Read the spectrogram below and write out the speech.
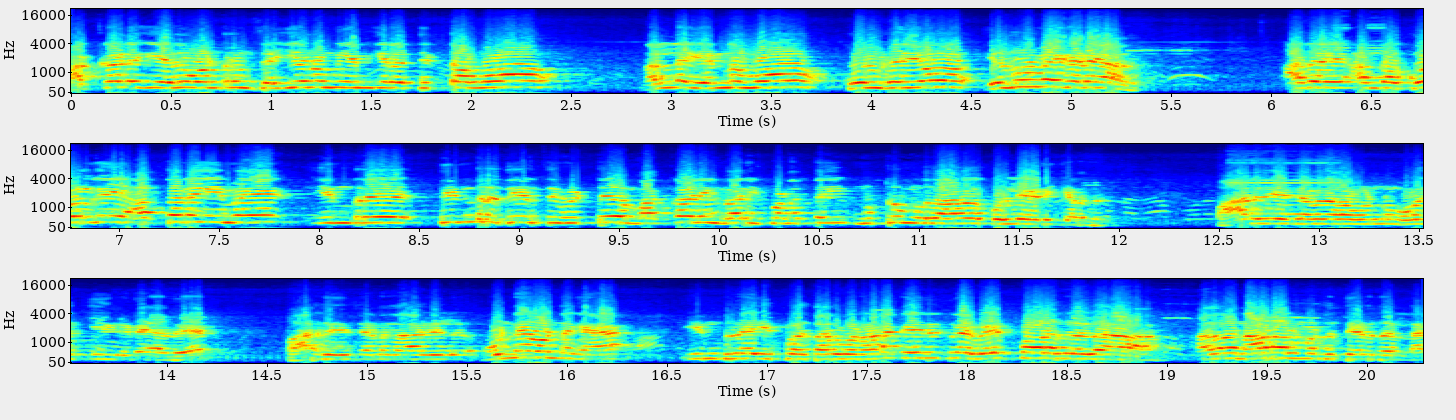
மக்களுக்கு எது ஒன்றும் செய்யணும் என்கிற திட்டமோ நல்ல எண்ணமோ கொள்கையோ எதுவுமே கிடையாது. அதை அந்த கொள்கை அத்தனையுமே இன்று தின்று தீர்த்து விட்டு மக்களின் வரி பணத்தை முற்றுமுழுதாக கொள்ளையடிக்கிறது. பாரதிய ஜனதா ஒன்றும் ஓக்கியம் கிடையாது. பாரதிய ஜனதாவில் ஒண்ணே ஒண்ணுங்க. இன்று இப்ப தருவ நடக்க இருக்கிற வேட்பாளர்கள்? அதாவது நாடாளுமன்ற தேர்தல்ல.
